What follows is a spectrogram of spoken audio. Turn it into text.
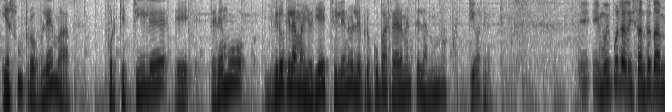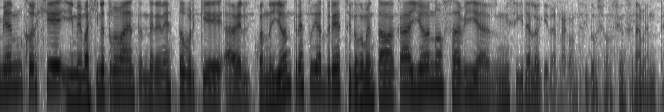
y es un problema, porque Chile, tenemos, yo creo que la mayoría de chilenos le preocupa realmente las mismas cuestiones. Y, y muy polarizante también, Jorge, y me imagino tú me vas a entender en esto porque, a ver, cuando yo entré a estudiar Derecho y lo comentaba acá, yo no sabía ni siquiera lo que era la Constitución, sinceramente.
